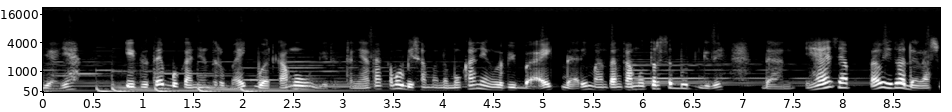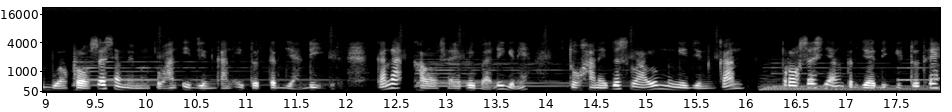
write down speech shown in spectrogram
iya ya itu teh bukan yang terbaik buat kamu gitu. Ternyata kamu bisa menemukan yang lebih baik dari mantan kamu tersebut gitu ya. Dan ya siapa tahu itu adalah sebuah proses yang memang Tuhan izinkan itu terjadi gitu. Karena kalau saya pribadi gini ya Tuhan itu selalu mengizinkan proses yang terjadi itu teh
